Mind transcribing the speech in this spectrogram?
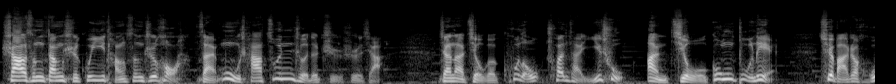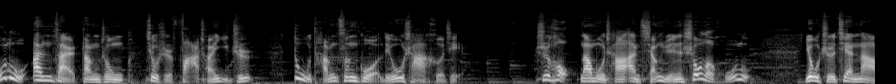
沙僧当时皈依唐僧之后啊，在木叉尊者的指示下。将那九个骷髅穿在一处，按九宫布列，却把这葫芦安在当中，就是法船一只，渡唐僧过流沙河界。之后，那木叉按祥云收了葫芦，又只见那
